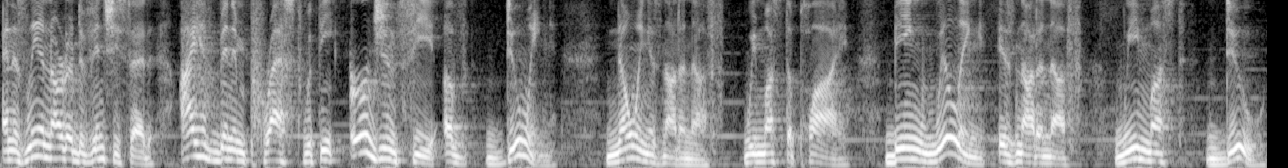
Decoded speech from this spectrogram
And as Leonardo da Vinci said, I have been impressed with the urgency of doing. Knowing is not enough. We must apply. Being willing is not enough. We must do.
